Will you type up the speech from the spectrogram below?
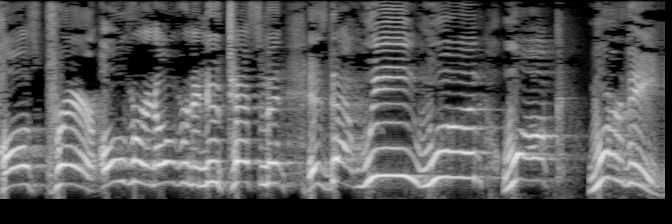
Paul's prayer over and over in the New Testament is that we would walk worthy.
